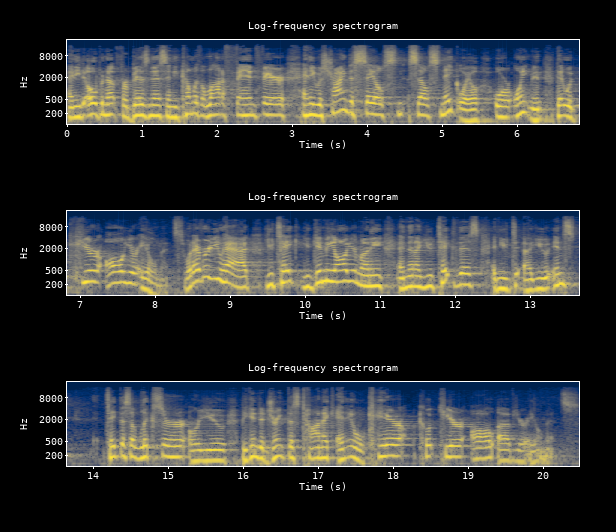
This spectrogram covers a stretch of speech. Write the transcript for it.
and he'd open up for business, and he'd come with a lot of fanfare, and he was trying to sell, sell snake oil or ointment that would cure all your ailments. Whatever you had, you take, you give me all your money, and then you take this, and you, uh, you inst- take this elixir or you begin to drink this tonic, and it will care, cure all of your ailments.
